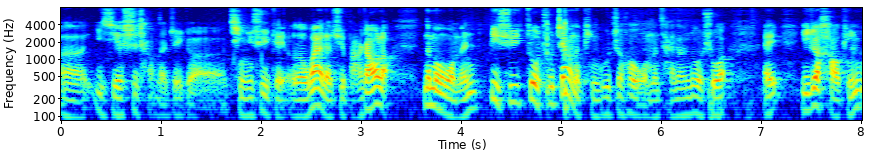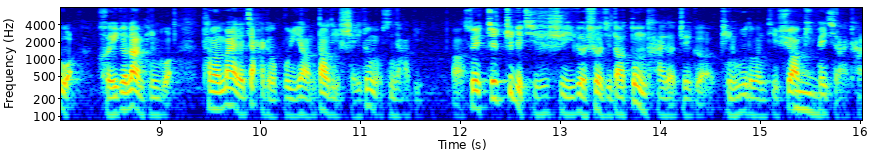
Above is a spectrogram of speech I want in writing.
呃一些市场的这个情绪给额外的去拔高了？那么我们必须做出这样的评估之后，我们才能够说，哎，一个好苹果和一个烂苹果，他们卖的价格不一样，到底谁更有性价比啊？所以这这个其实是一个涉及到动态的这个评估的问题，需要匹配起来看。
